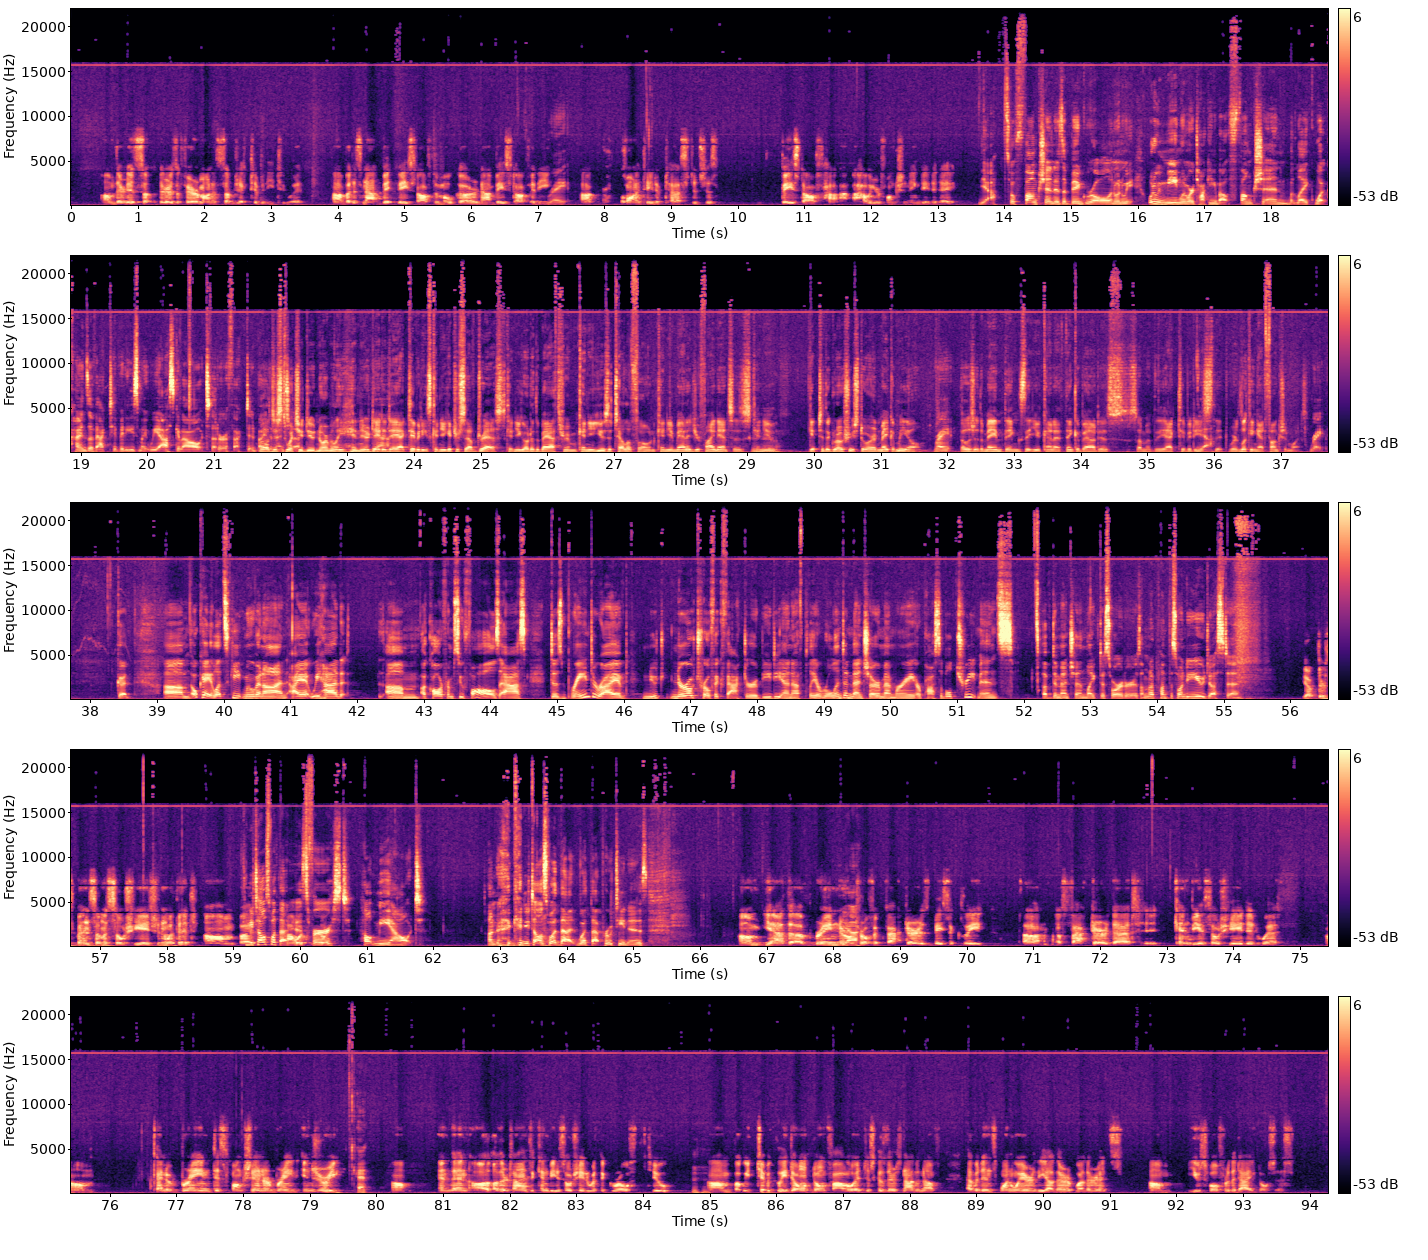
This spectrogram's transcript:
Um, there is there is a fair amount of subjectivity to it, uh, but it's not ba- based off the MOCA or not based off any Right. uh, quantitative test. It's just based off how, how you're functioning day to day. Yeah. So function is a big role, and when we, what do we mean when we're talking about function? Like, what kinds of activities might we ask about that are affected by Well, dementia? just what you do normally in your day-to-day activities. Can you get yourself dressed? Can you go to the bathroom? Can you use a telephone? Can you manage your finances? Can you get to the grocery store and make a meal? Right. Those are the main things that you kind of think about as some of the activities Yeah. that we're looking at function-wise. Right. Good. Um, okay, let's keep moving on. I we had um, a caller from Sioux Falls ask, does brain-derived nu- neurotrophic factor (BDNF) play a role in dementia or memory or possible treatments of dementia and like disorders? I'm going to punt this one to you, Justin. Yep, there's been some association with it. Um, but Can you tell us what that is first? Help me out. Can you tell us what that what that protein is? Um, yeah, the brain Yeah. neurotrophic factor is basically uh, a factor that can be associated with um, kind of brain dysfunction or brain injury. Okay. Um, and then other times it can be associated with the growth too. Um, but we typically don't don't follow it just because there's not enough evidence one way or the other whether it's um, useful for the diagnosis.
